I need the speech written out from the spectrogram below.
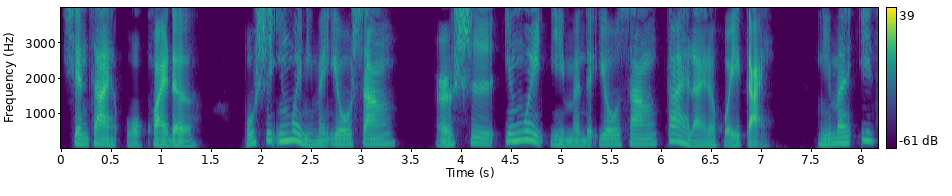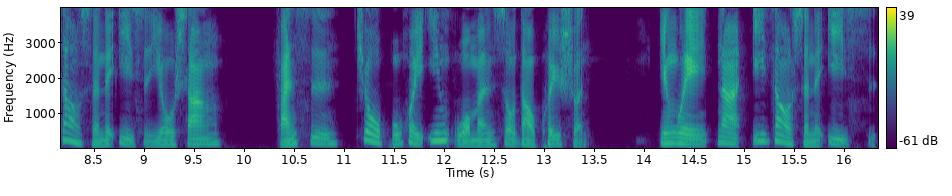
现在我快乐，不是因为你们忧伤，而是因为你们的忧伤带来了悔改。你们依照神的意思忧伤，凡事就不会因我们受到亏损。因为那依照神的意思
